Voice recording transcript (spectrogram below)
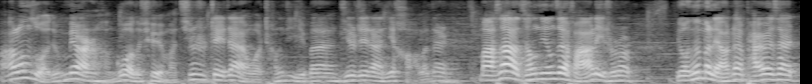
阿隆佐就面上很过得去嘛。其实这站我成绩一般，即使这站你好了，但是马萨曾经在法拉利时候有那么两站排位赛，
